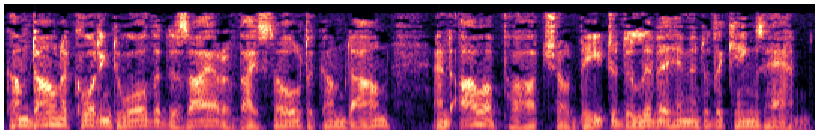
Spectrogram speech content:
come down according to all the desire of thy soul to come down, and our part shall be to deliver him into the king's hand.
